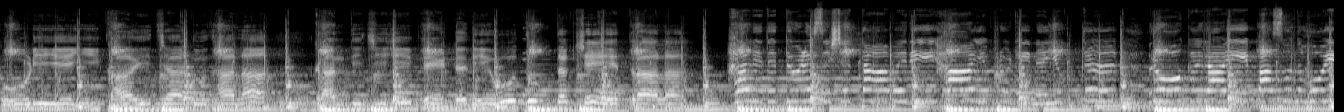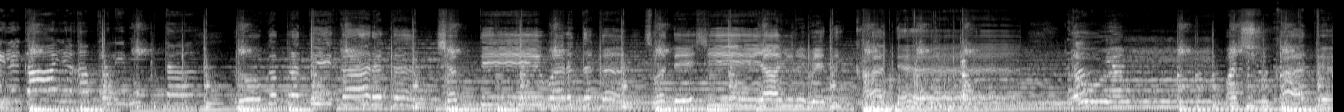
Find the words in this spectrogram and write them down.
गोडी येई गाईच्या दुधाला क्रांतीची ही भेट देऊ दुग्ध क्षेत्राला. हळद तुळस शतावरी हाय प्रोटीन युक्त रोगराई पासून होईल गाय आपली मुक्त रोग प्रतिकारक शक्ती वर्धक स्वदेशी आयुर्वेदिक खाद्य. गौयम पशुखाद्य. गौयम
